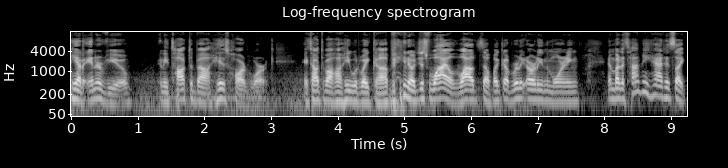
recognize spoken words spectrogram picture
he had an interview and he talked about his hard work. He talked about how he would wake up, you know, just wild, wild stuff. Wake up really early in the morning. And by the time he had his like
